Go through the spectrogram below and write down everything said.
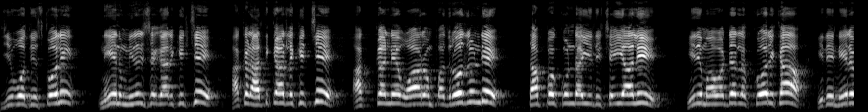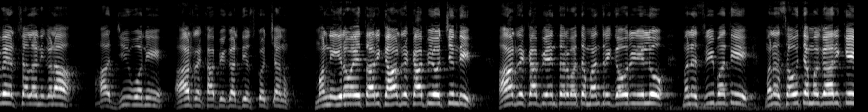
జీవో తీసుకొని నేను మినిస్టర్ గారికి ఇచ్చి అక్కడ అధికారులకు ఇచ్చి అక్కడనే వారం పది రోజులుండి తప్పకుండా ఇది చెయ్యాలి. ఇది మా వడ్డర్ల కోరిక. ఇది నెరవేర్చాలని కూడా ఆ జీవోని ఆర్డర్ కాపీ గారు తీసుకొచ్చాను. మొన్న ఇరవై తారీఖు ఆర్డర్ కాపీ వచ్చింది. ఆర్డర్ కాపీ అయిన తర్వాత మంత్రి గౌరీనీళ్ళు మన శ్రీమతి మన సౌతమ్మ గారికి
